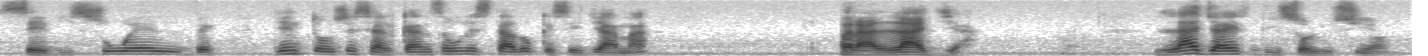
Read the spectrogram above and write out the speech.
se disuelve y entonces se alcanza un estado que se llama pralaya. Laya es disolución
